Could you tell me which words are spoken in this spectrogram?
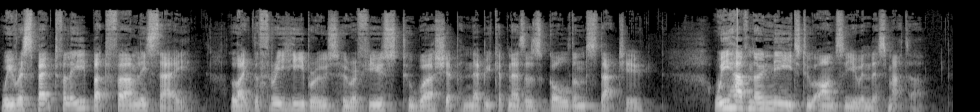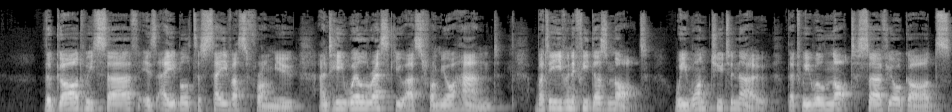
we respectfully but firmly say, like the three Hebrews who refused to worship Nebuchadnezzar's golden statue, we have no need to answer you in this matter. The God we serve is able to save us from you, and he will rescue us from your hand. But even if he does not, we want you to know that we will not serve your gods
